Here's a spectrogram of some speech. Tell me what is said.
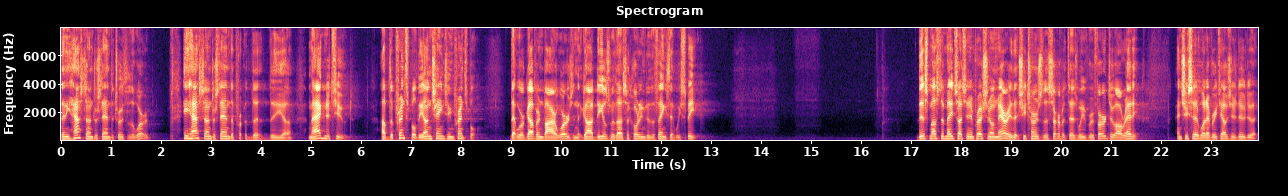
then he has to understand the truth of the word. He has to understand the, the, the uh, magnitude of the principle, the unchanging principle, that we're governed by our words and that God deals with us according to the things that we speak. This must have made such an impression on Mary that she turns to the servants, as we've referred to already. And she said, Whatever he tells you to do, do it.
